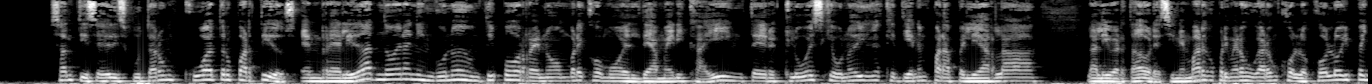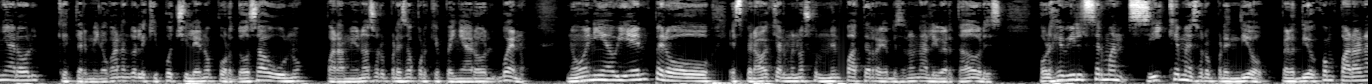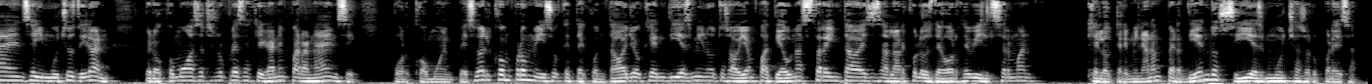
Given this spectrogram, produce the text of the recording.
Santi, se disputaron cuatro partidos. En realidad no era ninguno de un tipo de renombre como el de América Inter, clubes que uno diga que tienen para pelear la, la Libertadores. Sin embargo, primero jugaron Colo Colo y Peñarol, que terminó ganando el equipo chileno por 2 a 1. Para mí una sorpresa porque Peñarol, bueno, no venía bien, pero esperaba que al menos con un empate regresaran a Libertadores. Jorge Wilstermann sí que me sorprendió, perdió con Paranaense y muchos dirán, pero ¿cómo va a ser sorpresa que ganen Paranaense? Por cómo empezó el compromiso que te contaba yo que en 10 minutos habían pateado unas 30 veces al arco los de Jorge Wilstermann, que lo terminaran perdiendo sí es mucha sorpresa.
